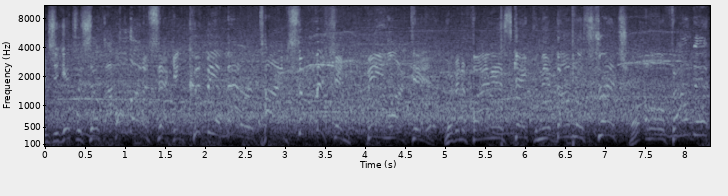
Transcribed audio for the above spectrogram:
And she gets herself out. Hold on a second. Could be a matter of time. Submission being locked in. Looking to find an escape from the abdominal stretch. Uh-oh, found it.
